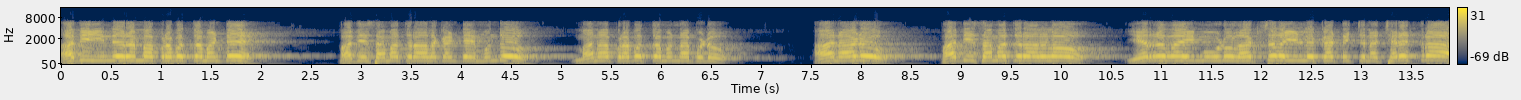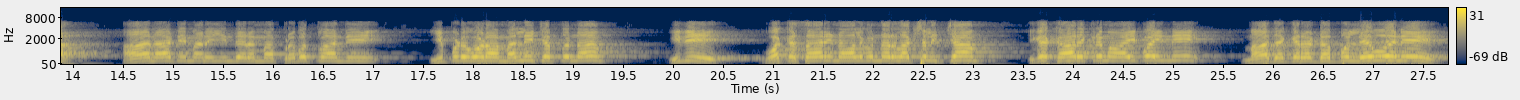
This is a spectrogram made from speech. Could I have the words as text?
అది ఇందిరమ్మ ప్రభుత్వం అంటే పది సంవత్సరాల కంటే ముందు మన ప్రభుత్వం ఉన్నప్పుడు ఆనాడు పది సంవత్సరాలలో ఇరవై మూడు లక్షల ఇళ్ళు కట్టించిన చరిత్ర ఆనాటి మన ఇందిరమ్మ ప్రభుత్వాన్ని ఇప్పుడు కూడా మళ్ళీ చెప్తున్నాం. ఇది ఒకసారి నాలుగున్నర లక్షలు ఇచ్చాం. ఇక కార్యక్రమం అయిపోయింది. మా దగ్గర డబ్బులు లేవు అని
